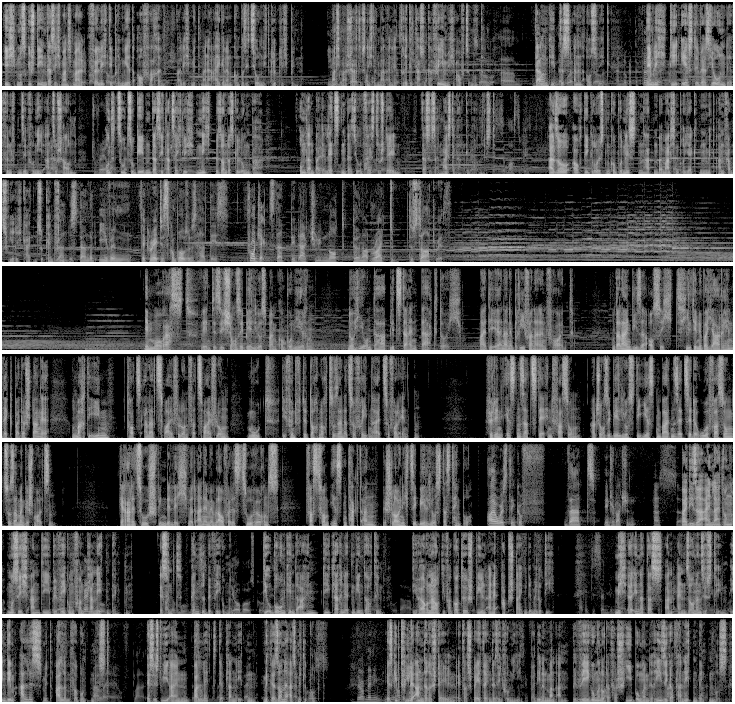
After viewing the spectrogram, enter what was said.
Ich muss gestehen, dass ich manchmal völlig deprimiert aufwache, weil ich mit meiner eigenen Komposition nicht glücklich bin. Manchmal schafft es nicht einmal eine dritte Tasse Kaffee, mich aufzumuntern. Dann gibt es einen Ausweg, nämlich die erste Version der fünften Sinfonie anzuschauen und zuzugeben, dass sie tatsächlich nicht besonders gelungen war, um dann bei der letzten Version festzustellen, dass es ein Meisterwerk geworden ist. Also auch die größten Komponisten hatten bei manchen Projekten mit Anfangsschwierigkeiten zu kämpfen. projects that did actually not turn out right to, to start with. Im Morast wähnte sich Jean Sibelius beim Komponieren. Nur hier und da blitzte ein Berg durch, meinte er in einem Brief an einen Freund. Und allein diese Aussicht hielt ihn über Jahre hinweg bei der Stange und machte ihm, trotz aller Zweifel und Verzweiflung, Mut, die fünfte doch noch zu seiner Zufriedenheit zu vollenden. Für den ersten Satz der Endfassung hat Jean Sibelius die ersten beiden Sätze der Urfassung zusammengeschmolzen. Geradezu schwindelig wird einem im Laufe des Zuhörens, fast vom ersten Takt an beschleunigt Sibelius das Tempo. Uh, Bei dieser Einleitung muss ich an die Bewegung von Planeten denken. Es sind Pendelbewegungen. Die Oboen gehen dahin, die Klarinetten gehen dorthin. Die Hörner und die Fagotte spielen eine absteigende Melodie. Mich erinnert das an ein Sonnensystem, in dem alles mit allem verbunden ist. Es ist wie ein Ballett der Planeten mit der Sonne als Mittelpunkt. Es gibt viele andere Stellen, etwas später in der Sinfonie, bei denen man an Bewegungen oder Verschiebungen riesiger Planeten denken muss,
